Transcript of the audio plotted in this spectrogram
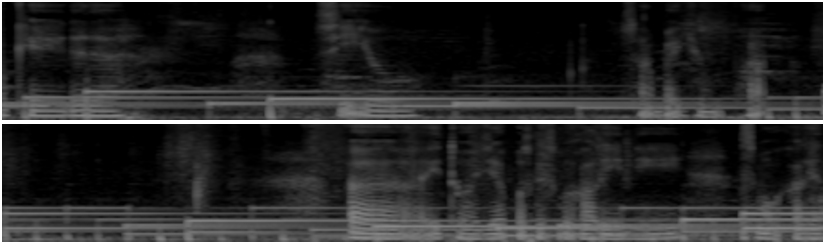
Oke dadah. See you. Sampai jumpa. Uh, itu aja podcast gue kali ini. Semoga kalian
